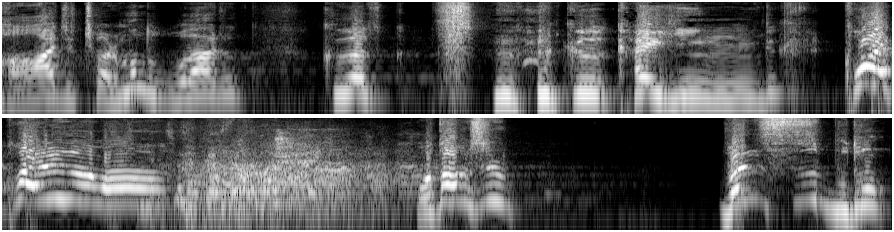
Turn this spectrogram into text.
啥？就扯什么犊子？这哥哥开心快快乐吗？我当时纹丝不动，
